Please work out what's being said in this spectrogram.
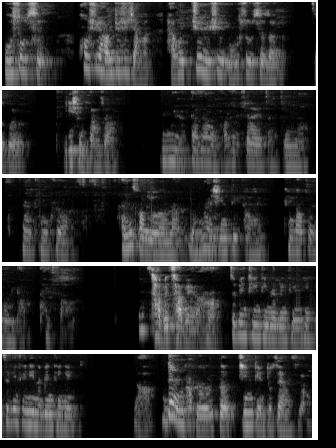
无数次，后续还会继续讲啊，还会继续无数次的这个提醒大家。因为大家，我发现现在讲经啊，现在听课啊，很少有人呢有耐心低头听到最后一堂，太少了。差别差别了哈，这边听听，那边听听，这边听听，那边听听啊，任何的经典都这样子哦。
